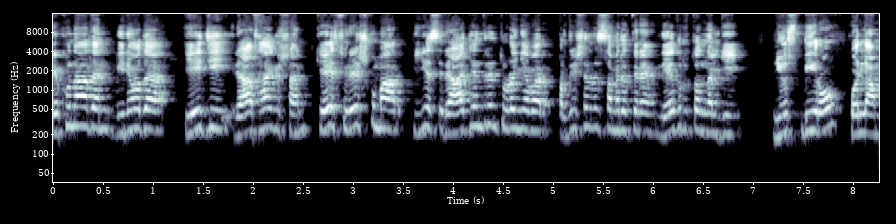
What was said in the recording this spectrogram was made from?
Raghunathan Vinod A G Radhakrishnan K Suresh Kumar P S Rajendran തുടങ്ങിയവർ പ്രതിഷേധ സമരത്തിന് നേതൃത്വം നൽകി. News bureau Kollam.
